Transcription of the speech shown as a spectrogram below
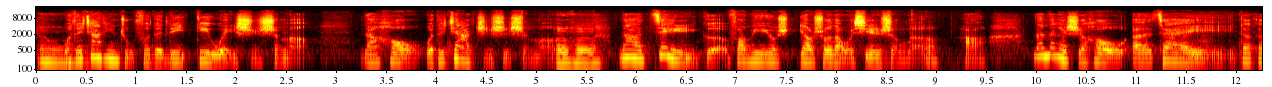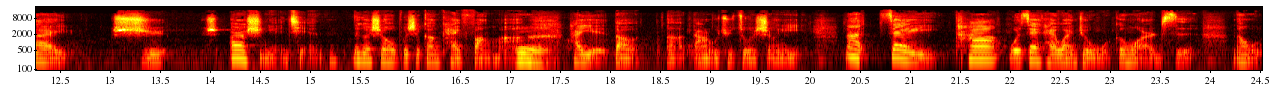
嗯，我的家庭主妇的地地位是什么？然后我的价值是什么？嗯哼。那这个方面又是要说到我先生了。好，那那个时候，呃，在大概十十二十年前，那个时候不是刚开放嘛？嗯，他也到呃大陆去做生意。那在他我在台湾，就我跟我儿子，那我。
